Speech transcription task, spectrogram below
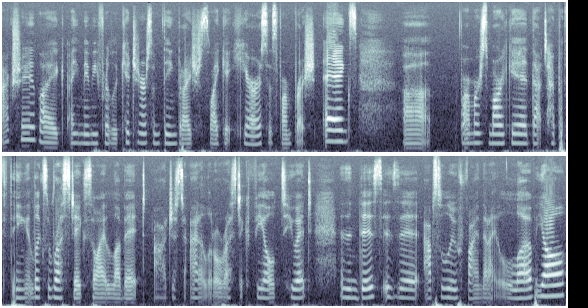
actually like I maybe for the kitchen or something, but I just like it here. It says farm fresh eggs, uh, farmer's market, that type of thing. It looks rustic, so I love it. Uh, just to add a little rustic feel to it. And then this is the absolute find that I love, y'all.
